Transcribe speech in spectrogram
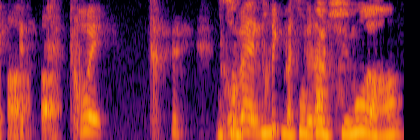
Trouver, sont, trouver un truc ils parce sont que pas là- de chez moi, hein.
